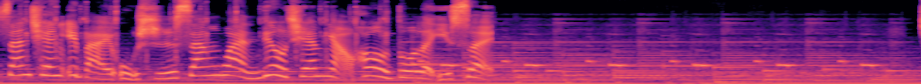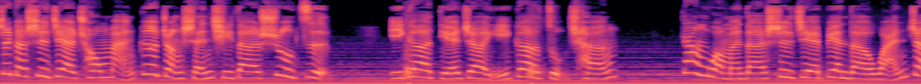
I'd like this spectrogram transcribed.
三千一百五十三万六千秒后多了一岁。这个世界充满各种神奇的数字，一个叠着一个组成，让我们的世界变得完整。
